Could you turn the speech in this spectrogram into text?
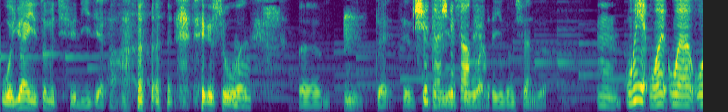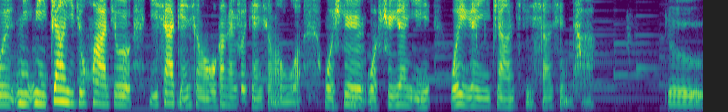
我愿意这么去理解他，这个是我，呃，对，这是的，是的，我的一种选择。嗯，我也，我我我，你你这样一句话，就一下点醒了我。刚才说点醒了我，我是我是愿意，我也愿意这样去相信他。就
